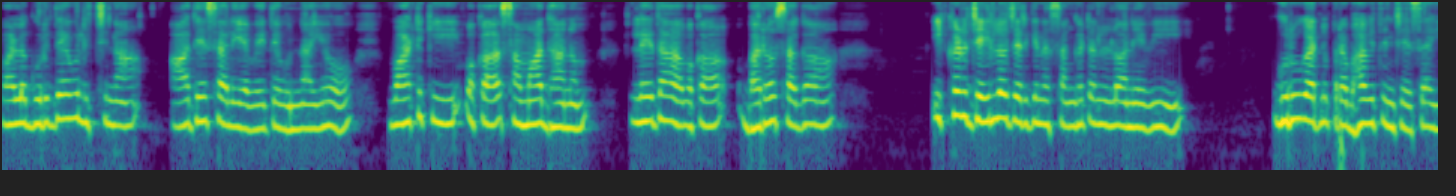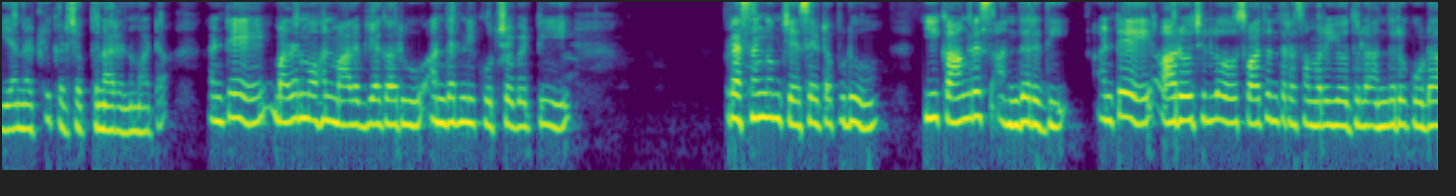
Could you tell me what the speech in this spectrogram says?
వాళ్ళ గురుదేవులు ఇచ్చిన ఆదేశాలు ఏవైతే ఉన్నాయో వాటికి ఒక సమాధానం లేదా ఒక భరోసాగా ఇక్కడ జైల్లో జరిగిన సంఘటనలు అనేవి గురువుగారిని ప్రభావితం చేశాయి అన్నట్లు ఇక్కడ చెప్తున్నారన్నమాట. అంటే మదన్ మోహన్ మాలవ్య గారు అందరినీ కూర్చోబెట్టి ప్రసంగం చేసేటప్పుడు ఈ కాంగ్రెస్ అందరిది అంటే ఆ రోజుల్లో స్వాతంత్ర సమరయోధుల అందరూ కూడా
